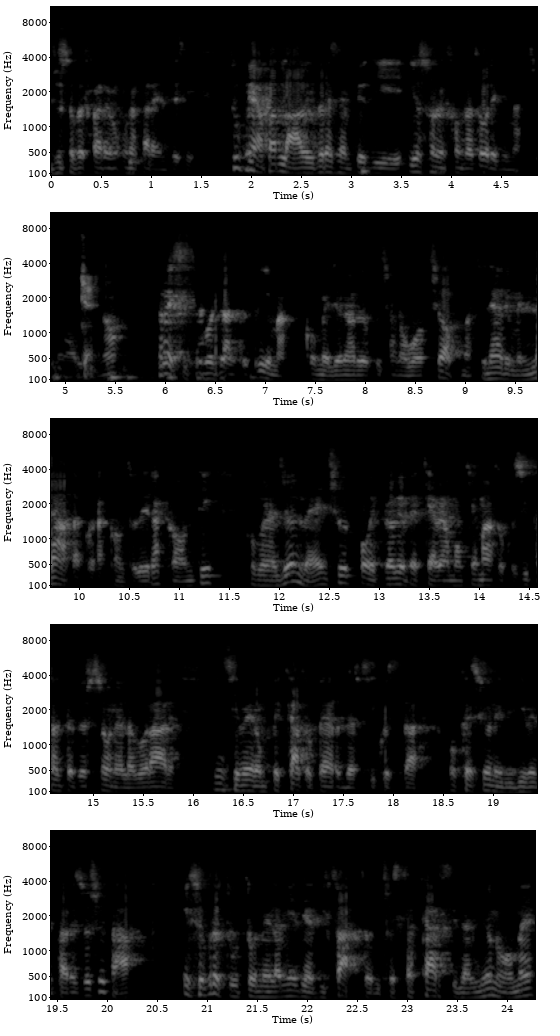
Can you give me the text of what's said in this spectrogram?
giusto per fare una parentesi. Tu prima parlavi, per esempio, di io sono il fondatore di Macchinarium, certo. no? Però esistevo già anche prima, come Leonardo Cruciano Workshop, Macchinarium è nata con Racconto dei Racconti, come una joint venture, poi proprio perché avevamo chiamato così tante persone a lavorare insieme era un peccato perdersi questa occasione di diventare società e soprattutto nella mia idea di factory, cioè staccarsi dal mio nome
